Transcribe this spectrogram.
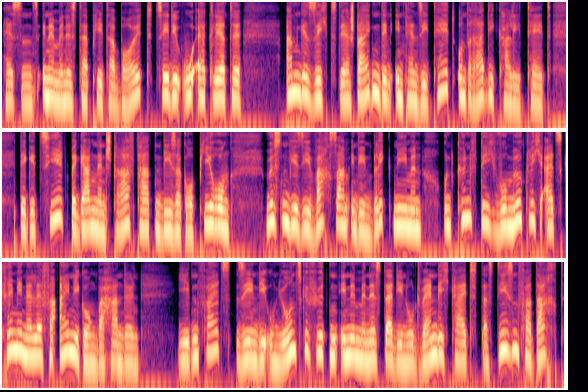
Hessens Innenminister Peter Beuth, CDU, erklärte, Angesichts der steigenden Intensität und Radikalität der gezielt begangenen Straftaten dieser Gruppierung müssen wir sie wachsam in den Blick nehmen und künftig womöglich als kriminelle Vereinigung behandeln. Jedenfalls sehen die unionsgeführten Innenminister die Notwendigkeit, dass diesem Verdacht,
